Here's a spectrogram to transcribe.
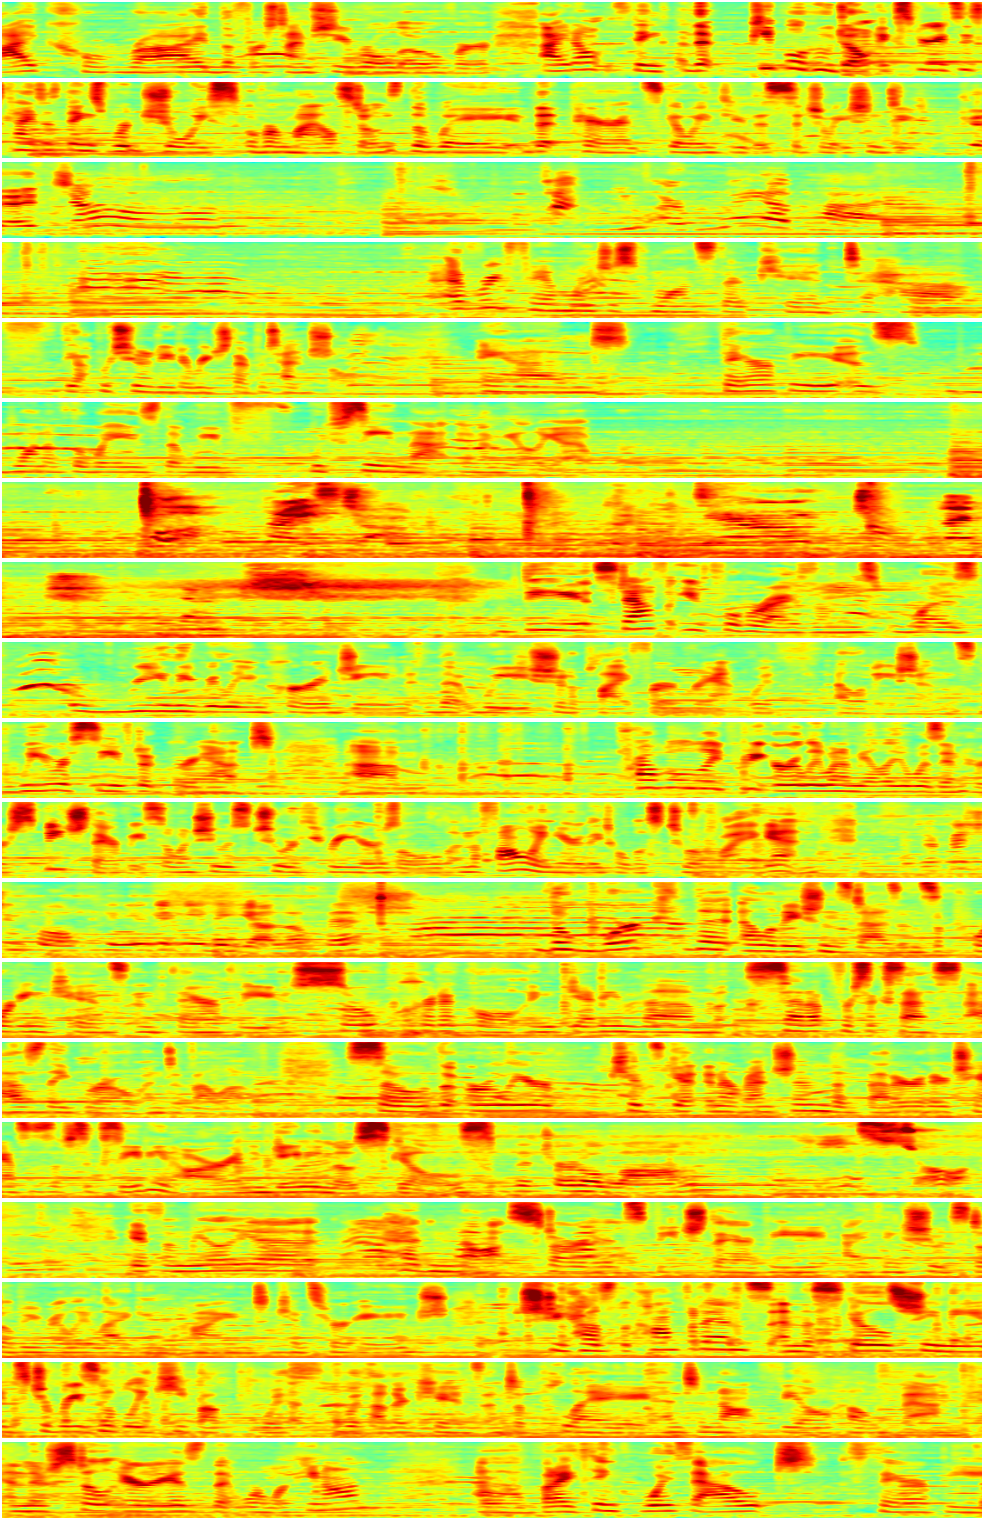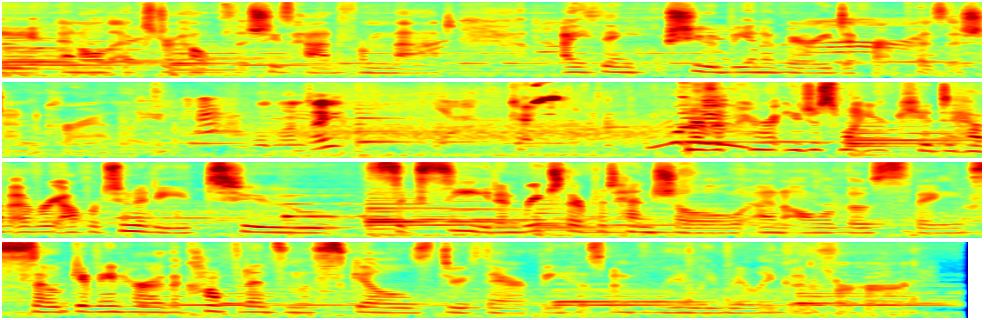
I cried the first time she rolled over. I don't think that people who don't experience these kinds of things rejoice over milestones the way that parents going through this situation do. Good job. You are way up high. Every family just wants their kid to have the opportunity to reach their potential. And therapy is one of the ways that we've we've seen that in Amelia. The staff at Youthful Horizons was really, really encouraging that we should apply for a grant with Elevations. We received a grant um, probably pretty early when Amelia was in her speech therapy, so when she was two or three years old, and the following year they told us to apply again. There's our fishing pole. Can you get me the yellow fish? The work that Elevations does in supporting kids in therapy is so critical in getting them set up for success as they grow and develop. So, the earlier kids get intervention, the better their chances of succeeding are in gaining those skills. The turtle long? He's short. If Amelia had not started speech therapy, I think she would still be really lagging behind kids her age. She has the confidence and the skills she needs to reasonably keep up with, with other kids and to play and to not feel held back. And there's still areas that we're working on, uh, but I think without therapy and all the extra help that she's had from that, I think she would be in a very different position currently. Hold on tight. Yeah. Okay. And as a parent, you just want your kid to have every opportunity to succeed and reach their potential and all of those things. So, giving her the confidence and the skills through therapy has been really, really good for her.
